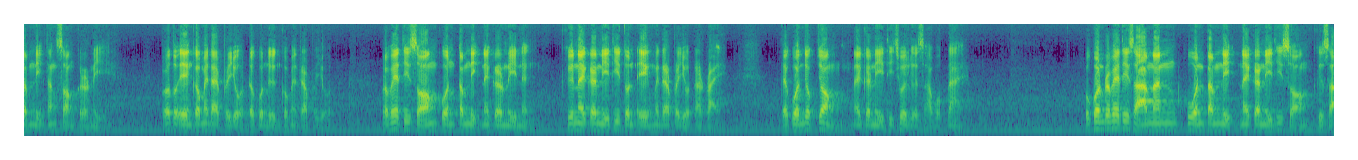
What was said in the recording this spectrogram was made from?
ตำหนิทั้งสองกรณี เพราะตัวเองก็ไม่ได้ประโยชน์และคนอื่นก็ไม่รับประโยชน์ ประเภทที่สองควรตำหนิในกรณีหนึ่ง คือในกรณีที่ตนเองไม่ได้ประโยชน์อะไร แต่ควรยกย่องในกรณีที่ช่วยเหลือสาวกได้ บุคคลประเภทที่สามนั้นควรตำหนิในกรณีที่สองคือสา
